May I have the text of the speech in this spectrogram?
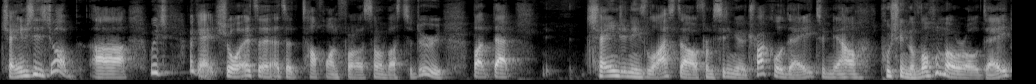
changed his job. Uh, which, okay, sure, it's a, it's a tough one for some of us to do, but that change in his lifestyle from sitting in a truck all day to now pushing the lawnmower all day,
